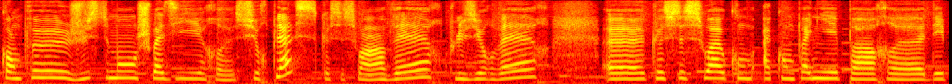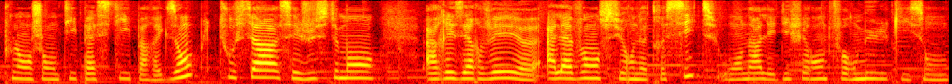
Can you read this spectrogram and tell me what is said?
qu'on peut justement choisir euh, sur place, que ce soit un verre, plusieurs verres, euh, que ce soit accom- accompagné par euh, des planches anti-pastilles par exemple. Tout ça, c'est justement à réserver à l'avance sur notre site où on a les différentes formules qui sont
